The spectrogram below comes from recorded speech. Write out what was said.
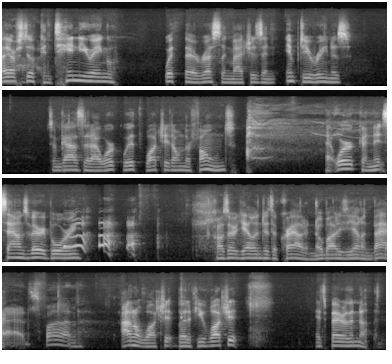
they are still continuing with their wrestling matches in empty arenas. Some guys that I work with watch it on their phones at work, and it sounds very boring because they're yelling to the crowd and nobody's yelling back. That's fun. I don't watch it, but if you watch it, it's better than nothing.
